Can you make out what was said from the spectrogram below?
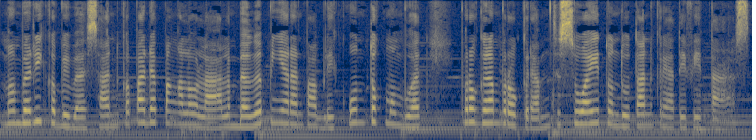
memberi kebebasan kepada pengelola lembaga penyiaran publik untuk membuat program-program sesuai tuntutan kreativitas.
